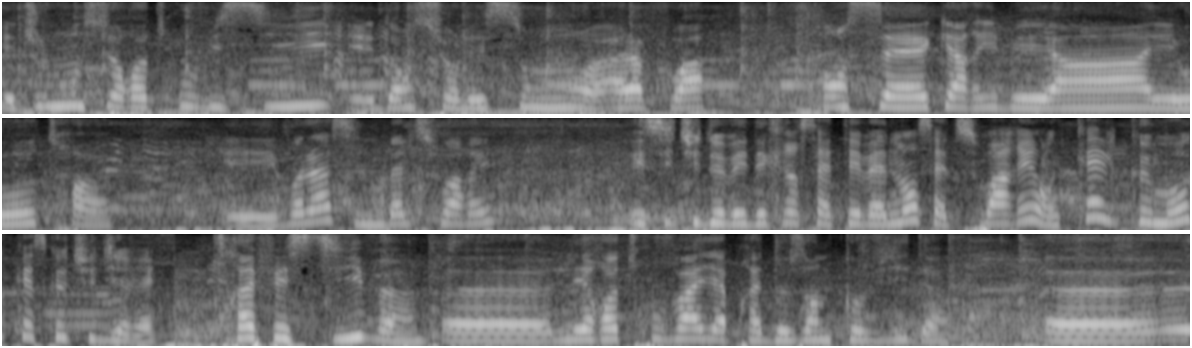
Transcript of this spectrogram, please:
Et tout le monde se retrouve ici et danse sur les sons euh, à la fois français, caribéens et autres. Et voilà, c'est une belle soirée. Et si tu devais décrire cet événement, cette soirée en quelques mots, qu'est-ce que tu dirais? Très festive. Euh, les retrouvailles après deux ans de Covid. Euh,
